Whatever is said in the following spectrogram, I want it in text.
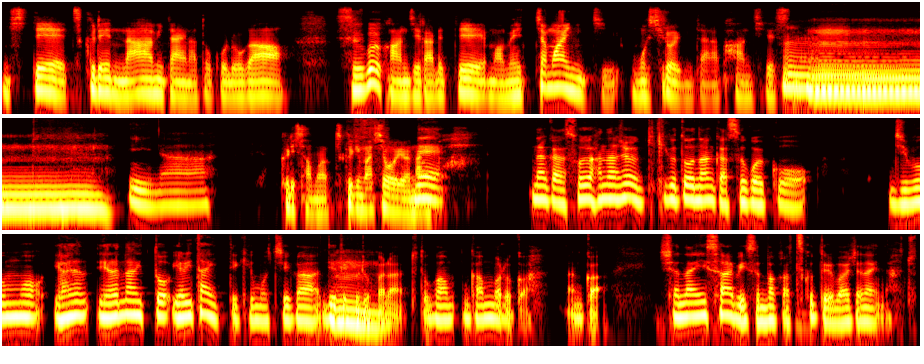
にして作れんなみたいなところがすごい感じられて、まあめっちゃ毎日面白いみたいな感じですね。うん。いいなクリスさんも作りましょうよ、なんか。なんかそういう話を聞くとなんかすごいこう、自分もやらやらないと、やりたいって気持ちが出てくるから、ちょっとがん頑張るか。なんか、社内サービスばっか作ってる場合じゃないな。ちょっ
